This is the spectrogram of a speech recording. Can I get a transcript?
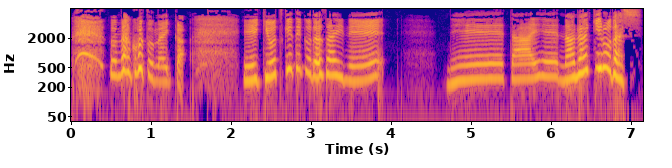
そんなことないか。えー、気をつけてくださいね。ねえ、大変。7キロだし。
